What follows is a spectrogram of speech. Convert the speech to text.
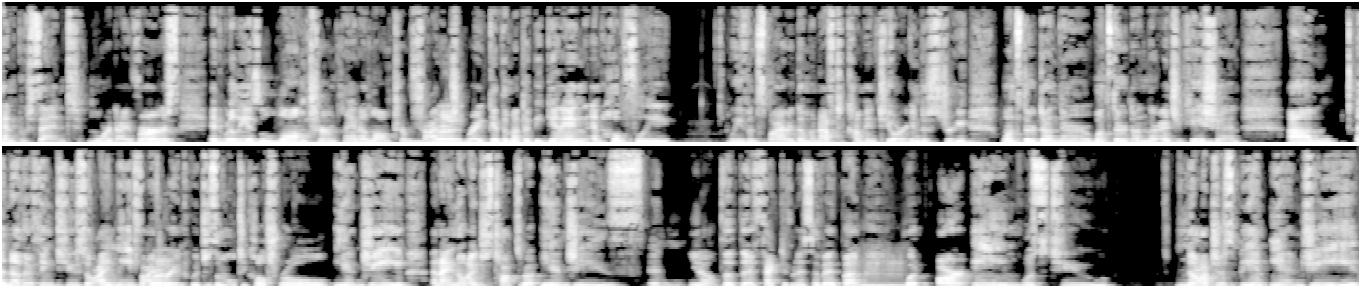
10% more diverse. It really is a long term plan and long term strategy, right. right? Get them at the beginning and hopefully we've inspired them enough to come into our industry once they're done their once they're done their education. Um, another thing too, so I lead Vibrant, right. which is a multicultural ENG, and I know I just talked about ENGs and you know the the effectiveness of it, but mm-hmm. what our aim was to not just be an ENG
